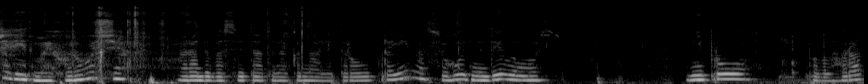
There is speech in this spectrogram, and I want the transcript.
Привіт, мої хороші! Рада вас вітати на каналі Таро Україна. Сьогодні дивимось Дніпро, Павлоград,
